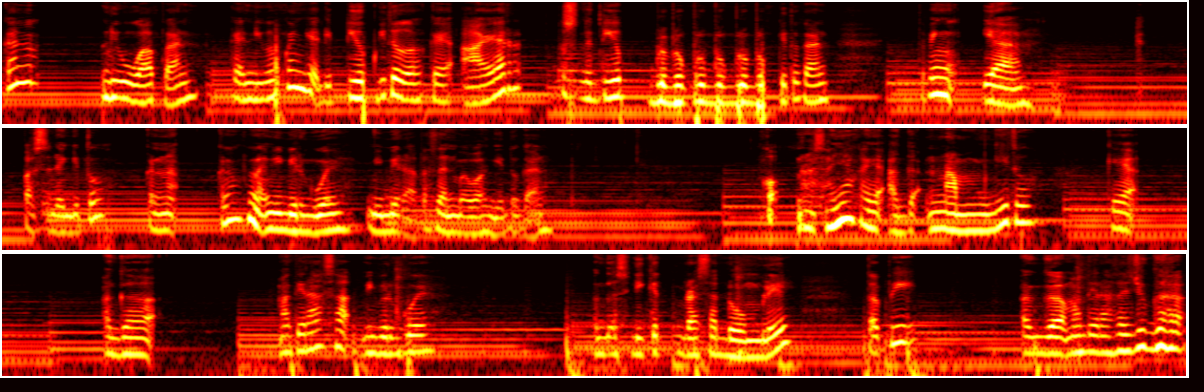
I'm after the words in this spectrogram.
kan diuap kan? Kayak diuap kan kayak ditiup gitu loh kayak air terus ditiup blub blub blub blub gitu kan. Tapi ya pas udah gitu kena kan kena bibir gue bibir atas dan bawah gitu kan. Kok rasanya kayak agak enam gitu kayak agak mati rasa bibir gue. Agak sedikit berasa domble tapi agak mati rasa juga.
